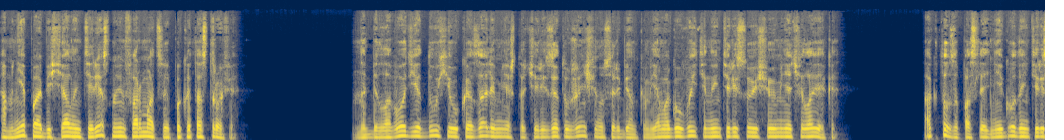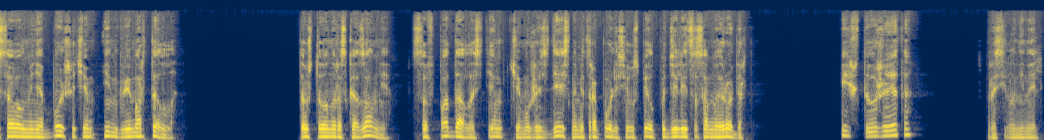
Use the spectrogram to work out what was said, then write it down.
а мне пообещал интересную информацию по катастрофе. На Беловодье духи указали мне, что через эту женщину с ребенком я могу выйти на интересующего меня человека. А кто за последние годы интересовал меня больше, чем Ингви Мартелло? То, что он рассказал мне, совпадало с тем, чем уже здесь, на Метрополисе, успел поделиться со мной Роберт. «И что же это?» — спросила Нинель.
